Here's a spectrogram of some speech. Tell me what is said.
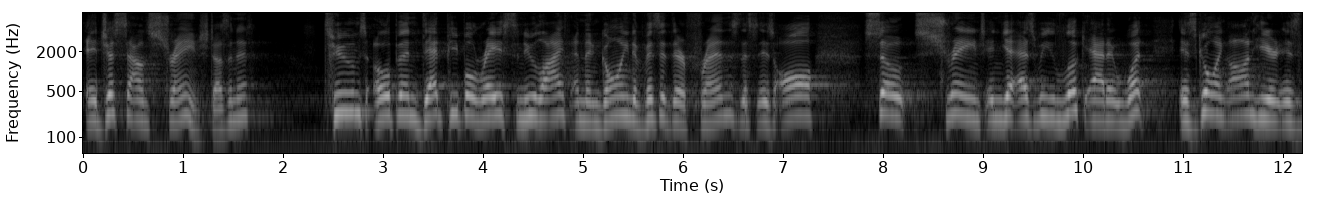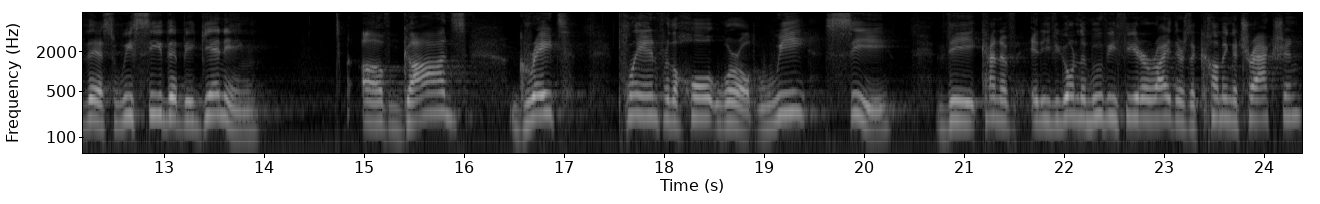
It just sounds strange, doesn't it? Tombs open, dead people raised to new life, and then going to visit their friends. This is all so strange. And yet, as we look at it, what is going on here is this we see the beginning of God's great plan for the whole world. We see the kind of, if you go into the movie theater, right, there's a coming attraction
